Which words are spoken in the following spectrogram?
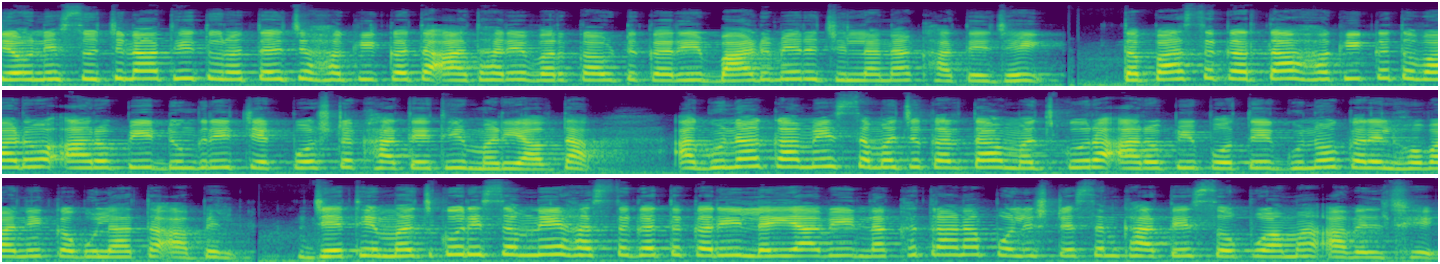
તેઓની સૂચનાથી તુરંત જ હકીકત આધારે વર્કઆઉટ કરી બાડમેર જિલ્લાના ખાતે જઈ તપાસ કરતા હકીકતવાળો આરોપી ડુંગરી ચેકપોસ્ટ ખાતેથી મળી આવતા. આ ગુના કામે સમજ કરતા મજકૂર આરોપી પોતે ગુનો કરેલ હોવાની કબૂલાત આપેલ. જેથી મજકૂર ઇસમને હસ્તગત કરી લઈ આવી નખત્રાણા પોલીસ સ્ટેશન ખાતે સોંપવામાં આવેલ છે.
